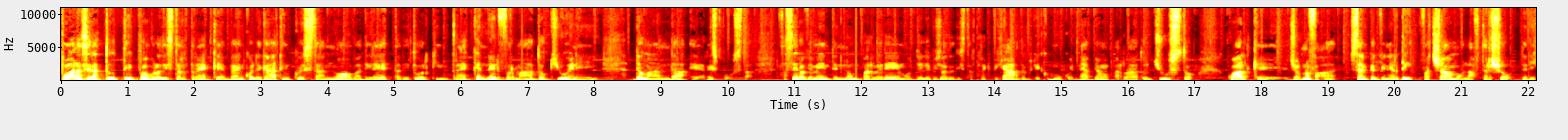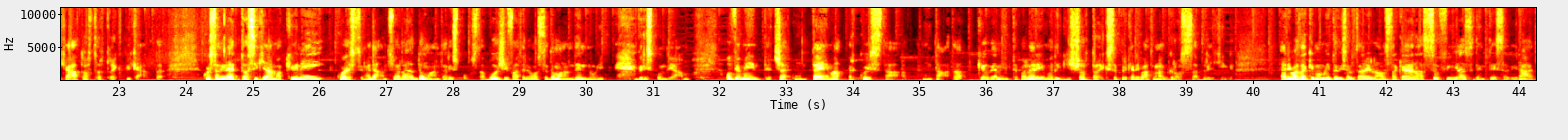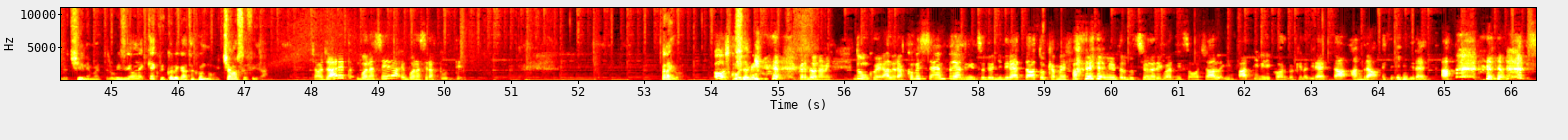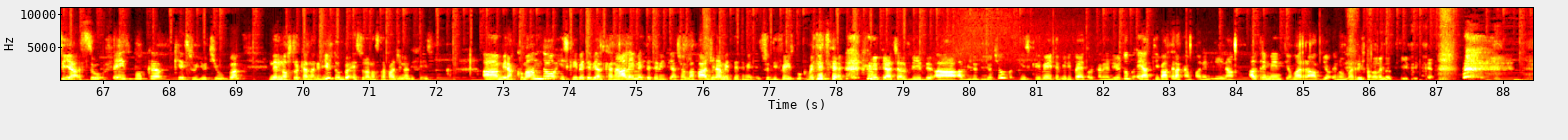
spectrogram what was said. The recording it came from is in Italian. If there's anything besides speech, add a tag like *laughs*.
Buonasera a tutti, popolo di Star Trek e ben collegati in questa nuova diretta di Talking Trek nel formato QA, domanda e risposta. Stasera ovviamente non parleremo dell'episodio di Star Trek Picard perché comunque ne abbiamo parlato giusto qualche giorno fa, sempre il venerdì facciamo l'after show dedicato a Star Trek Picard. Questa diretta si chiama QA, question and answer, domanda e risposta. Voi ci fate le vostre domande e noi *laughs* vi rispondiamo. Ovviamente c'è un tema per questa puntata che ovviamente parleremo degli short tracks perché è arrivata una grossa breaking. È arrivato anche il momento di salutare la nostra cara Sofia, studentessa di radio, cinema e televisione, che è qui collegata con noi. Ciao Sofia. Ciao Jared, buonasera e buonasera a tutti. Prego. Oh, scusami, *laughs* perdonami. Dunque, allora, come sempre all'inizio di ogni diretta tocca a me fare *laughs* l'introduzione riguardo i social. Infatti vi ricordo che la diretta andrà in diretta *laughs* sia su Facebook che su YouTube, nel nostro canale di YouTube e sulla nostra pagina di Facebook. Uh, mi raccomando, iscrivetevi al canale, mettete mi piace alla pagina, mettetemi su di Facebook, *laughs* mettete mi piace al video, uh, al video di YouTube, iscrivetevi, ripeto, al canale di YouTube e attivate la campanellina, altrimenti io mi arrabbio e non mi arrivano le notifiche.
